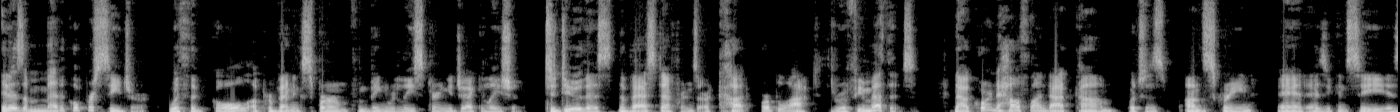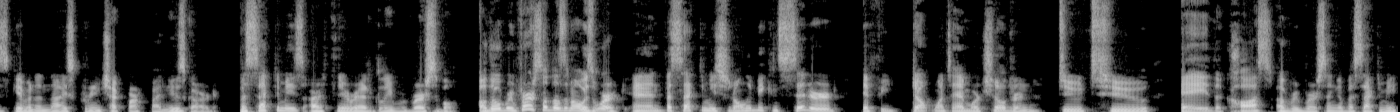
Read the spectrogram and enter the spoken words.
It is a medical procedure with the goal of preventing sperm from being released during ejaculation. To do this, the vas deferens are cut or blocked through a few methods. Now, according to healthline.com, which is on the screen, and as you can see, is given a nice green checkmark by NewsGuard, vasectomies are theoretically reversible. Although reversal doesn't always work, and vasectomies should only be considered if you don't want to have more children due to A, the cost of reversing a vasectomy,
